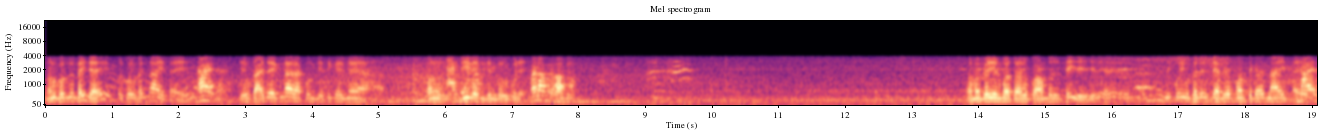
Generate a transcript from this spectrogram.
ઘણું ખરું તો થઈ જાય પણ કોઈ વખત ના થાય. એવું કાયદો એક ના રાખવો જેથી કરીને કરવું પડે. બરાબર. અમે કહીએ બા તારું કામ બધું થઈ જાય છે કોઈ વખતે સેકડે પાંચ ટકા ના થાય.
